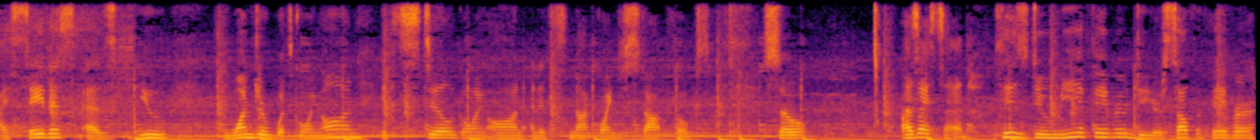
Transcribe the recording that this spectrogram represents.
I say this, as you wonder what's going on. It's still going on and it's not going to stop, folks. So, as I said, please do me a favor, do yourself a favor,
